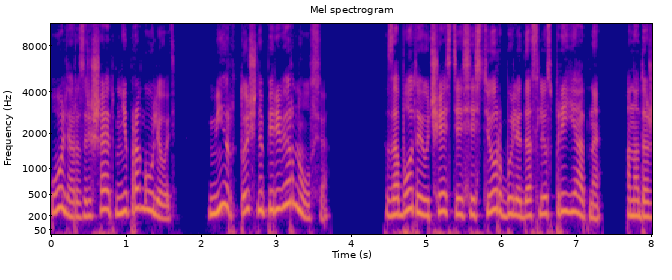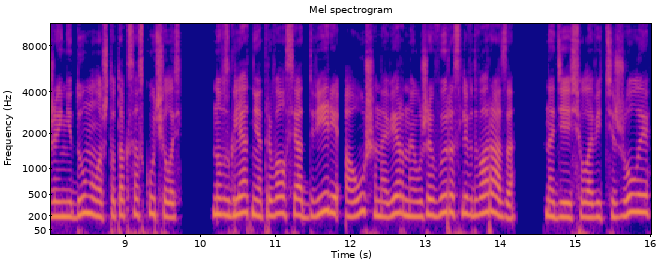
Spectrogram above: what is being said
«Оля разрешает мне прогуливать. Мир точно перевернулся». Забота и участие сестер были до слез приятны, она даже и не думала, что так соскучилась. Но взгляд не отрывался от двери, а уши, наверное, уже выросли в два раза, надеясь уловить тяжелые,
